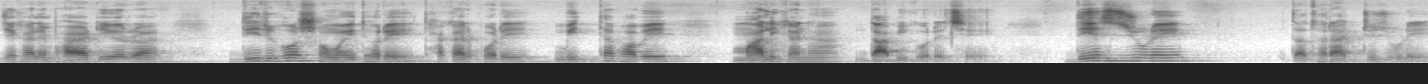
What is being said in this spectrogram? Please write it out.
যেখানে ভাড়াটিয়ারা দীর্ঘ সময় ধরে থাকার পরে মিথ্যাভাবে মালিকানা দাবি করেছে। দেশ জুড়ে তথা রাজ্য জুড়ে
